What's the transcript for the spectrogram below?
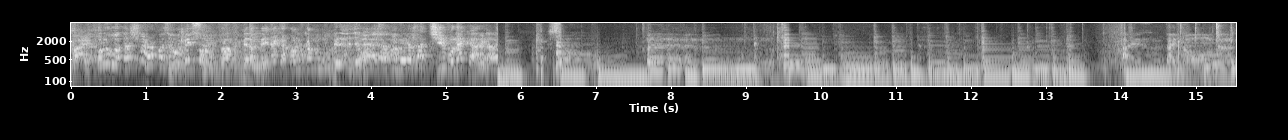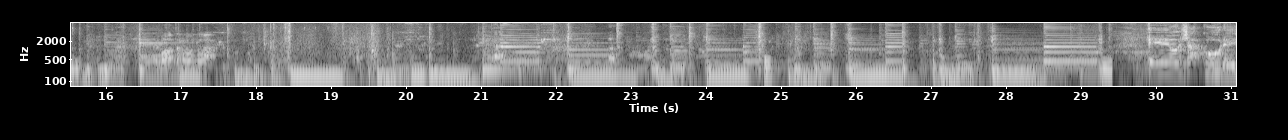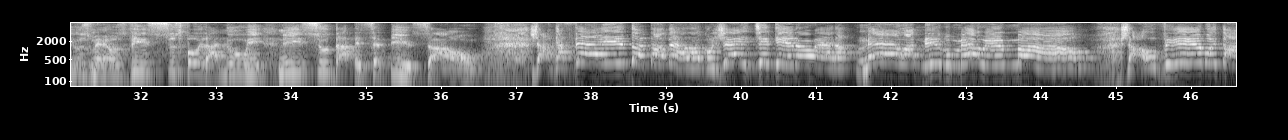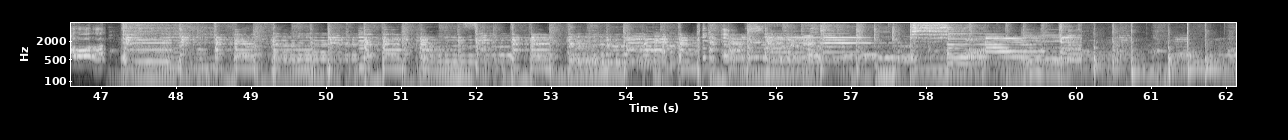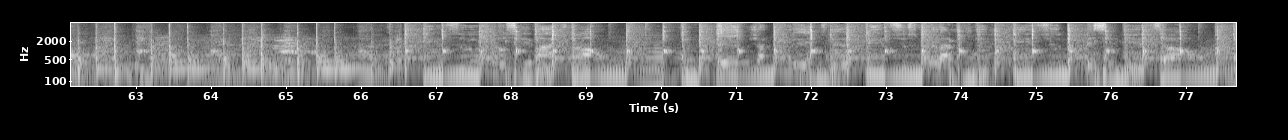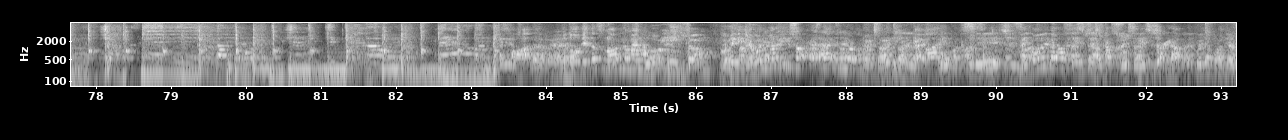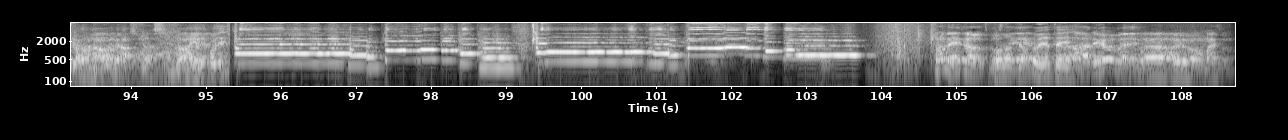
vai. Ô, Lugo, acho melhor fazer uma vez só no plano a primeira vez, né, cara? Pra não ficar muito grande, eu É. acho que é meio ativo, né, cara? Verdade. Aí volta no, no Eu já curei os meus vícios, foi lá no início da percepção. Já gastei tanta bela com gente que não era meu da manhã na rua, então. Eu vou embora aqui só com as 10 horas da noite. Tá, Mas tá, tá. vamos liberar o sexto, vocês ficarem sustos também, vocês já gravam, depois já pode. Não, liberar o então, Aí depois a gente. Parabéns, garoto. Gostei. Falou até um dueto aí. Pariu, velho. Não, mais um.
